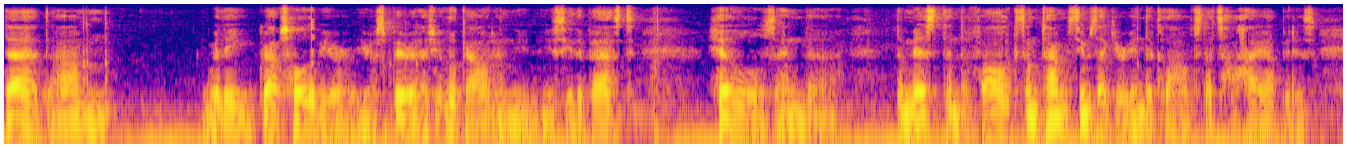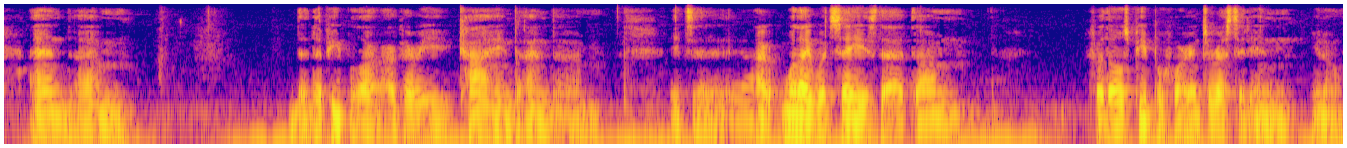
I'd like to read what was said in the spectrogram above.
that um, really grabs hold of your your spirit as you look out and you, you see the vast hills and uh, the mist and the fog. Sometimes it seems like you're in the clouds. That's how high up it is, and um, the, the people are, are very kind and um, it's uh, I, what I would say is that um, for those people who are interested in you know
